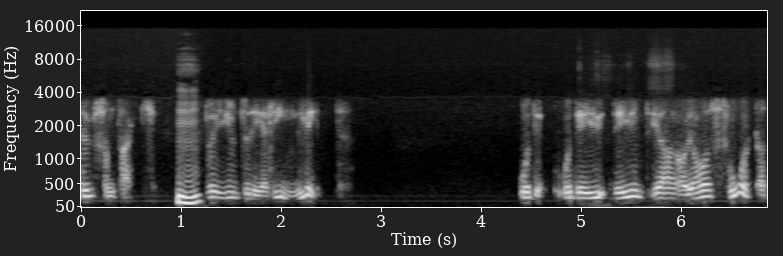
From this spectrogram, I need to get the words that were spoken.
000 tack. Mm. Då är ju inte det rimligt. Och det, och det är ju, det är ju inte, jag, jag har svårt att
